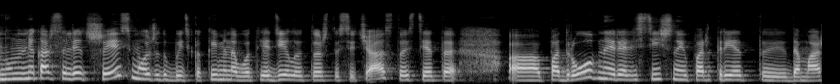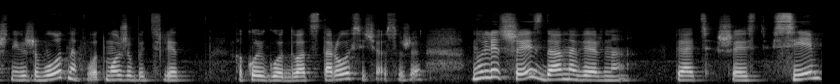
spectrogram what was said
ну, мне кажется, лет шесть, может быть, как именно вот я делаю то, что сейчас. То есть это э, подробные, реалистичные портреты домашних животных. Вот, может быть, лет какой год? 22 сейчас уже. Ну, лет шесть, да, наверное. 5, 6, 7.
